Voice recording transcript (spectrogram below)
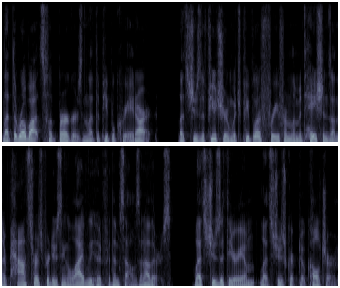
Let the robots flip burgers and let the people create art. Let's choose the future in which people are free from limitations on their path towards producing a livelihood for themselves and others. Let's choose Ethereum. Let's choose crypto culture.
